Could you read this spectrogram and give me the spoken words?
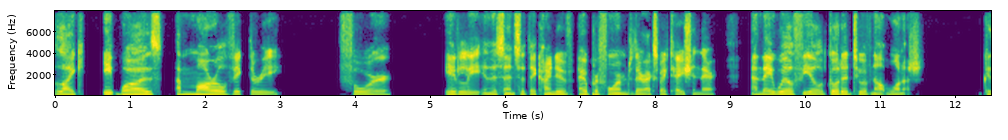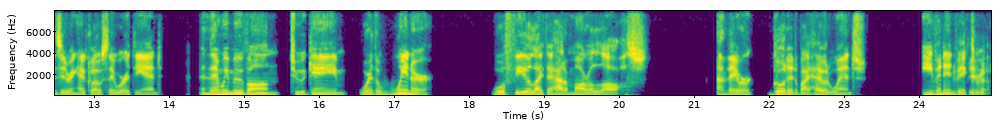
like it was a moral victory for Italy in the sense that they kind of outperformed their expectation there, and they will feel gutted to have not won it, considering how close they were at the end. And then we move on to a game where the winner will feel like they had a moral loss and they were gutted by how it went, even in victory. Yeah.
